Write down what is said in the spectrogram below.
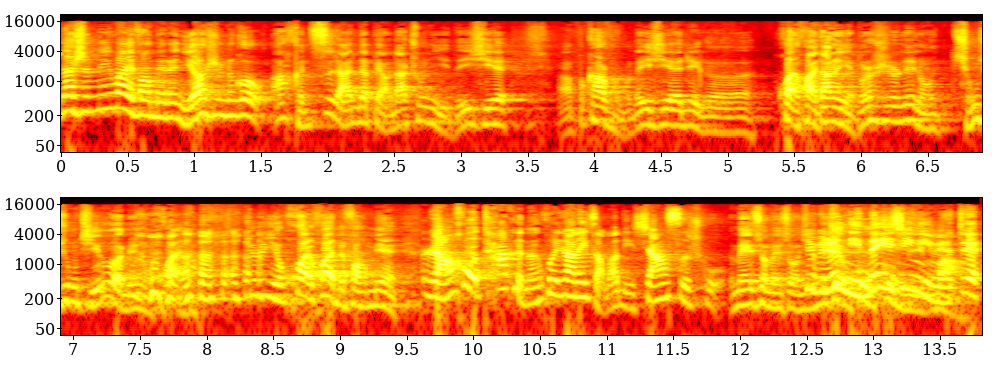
但是另外一方面呢，你要是能够啊，很自然的表达出你的一些啊不靠谱的一些这个坏坏，当然也不是那种穷凶极恶那种坏，就是一些坏坏的方面。然后他可能会让你找到你相似处。没错没错。就比如你内心里面对，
